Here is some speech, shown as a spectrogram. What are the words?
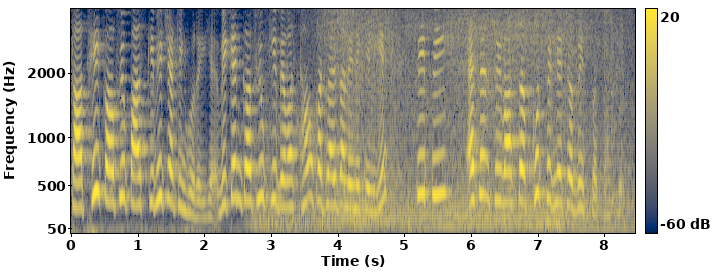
साथ ही कर्फ्यू पास की भी चेकिंग हो रही है। वीकेंड कर्फ्यू की व्यवस्थाओं का जायजा लेने के लिए सीपी एस एन श्रीवास्तव खुद सिग्नेचर ब्रिज पर पहुँचे।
